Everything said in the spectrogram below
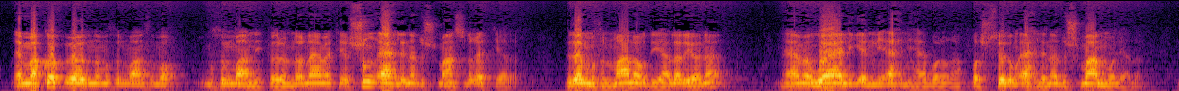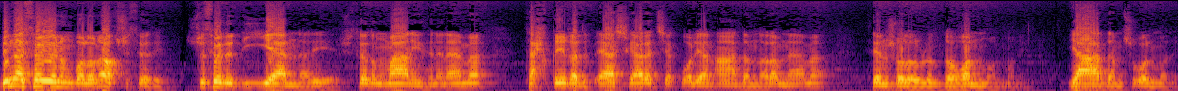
Emma köp özüne musulmansymak musulman diýip ýörenler näme etýär? Şuň ähline duşmançylyk etýärler. Bizem musulman-ow diýýärler, ýöne näme wä diýenli ähli-hä bolanok. Hol şu sözüň ähline duşman bolýarlar. Diňe söýeniň bolanok şu sözi. Şu sözi diýýänleri, şu sözüň manysyny näme tahkyk edip äşgär etjek bolýan adamlaram näme sen şolar bilen dogan bolmaly. Ýardamçy bolmaly.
